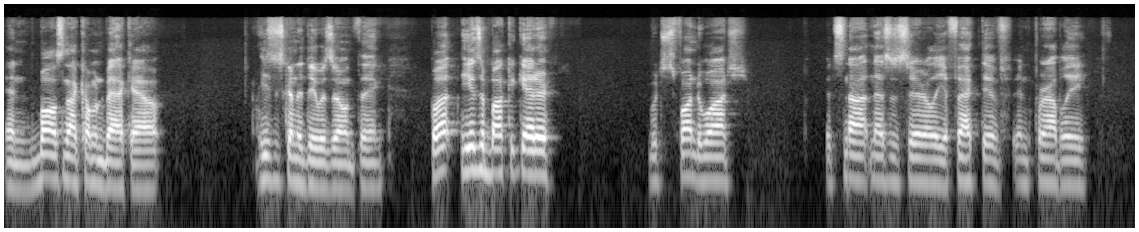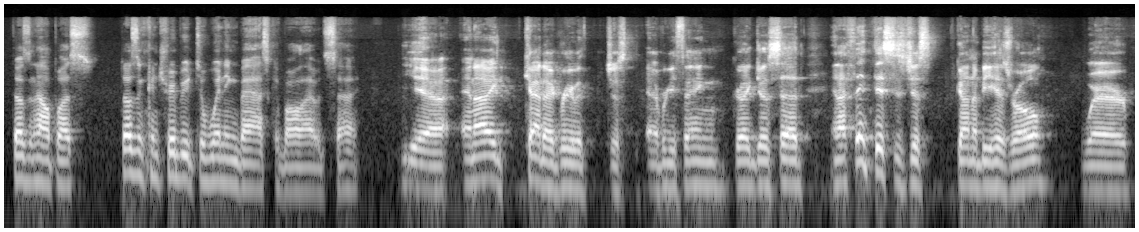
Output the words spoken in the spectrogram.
and the ball's not coming back out. He's just going to do his own thing, but he is a bucket getter, which is fun to watch. It's not necessarily effective and probably doesn't help us. Doesn't contribute to winning basketball, I would say. Yeah, and I kind of agree with just everything Greg just said. And I think this is just going to be his role where,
